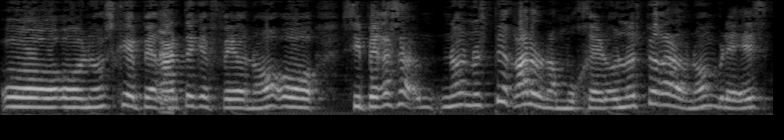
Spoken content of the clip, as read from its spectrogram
O, no es que pegarte que feo, ¿no? O si pegas a... No, no es pegar a una mujer o no es pegar a un hombre, es...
